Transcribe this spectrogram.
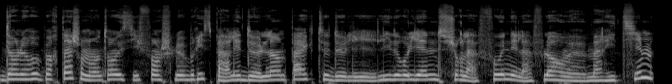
Dans le reportage, on entend aussi Fanch Lebris parler de l'impact de l'hy- l'hydrolienne sur la faune et la flore euh, maritime.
